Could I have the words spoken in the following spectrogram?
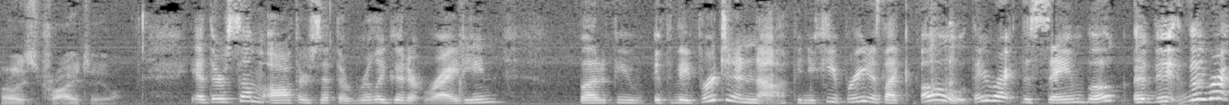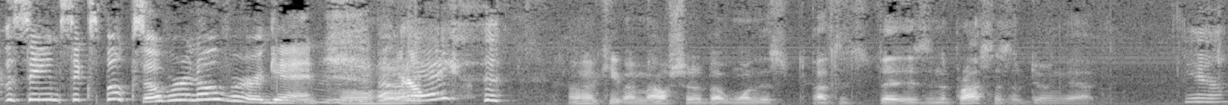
or at least try to. Yeah, there's some authors that they're really good at writing, but if you if they've written enough and you keep reading, it's like, oh, they write the same book. uh, They, they write the same six books over and over again. Okay. I'm gonna keep my mouth shut about one that's about this, that is in the process of doing that. Yeah.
